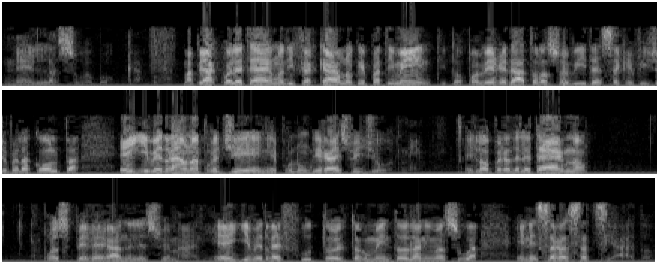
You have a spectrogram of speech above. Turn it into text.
nella sua bocca. Ma piacque all'Eterno di fiaccarlo coi patimenti, dopo aver dato la sua vita in sacrificio per la colpa, egli vedrà una progenie e prolungherà i suoi giorni. E l'opera dell'Eterno prospererà nelle sue mani. Egli vedrà il frutto del tormento dell'anima sua e ne sarà saziato.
